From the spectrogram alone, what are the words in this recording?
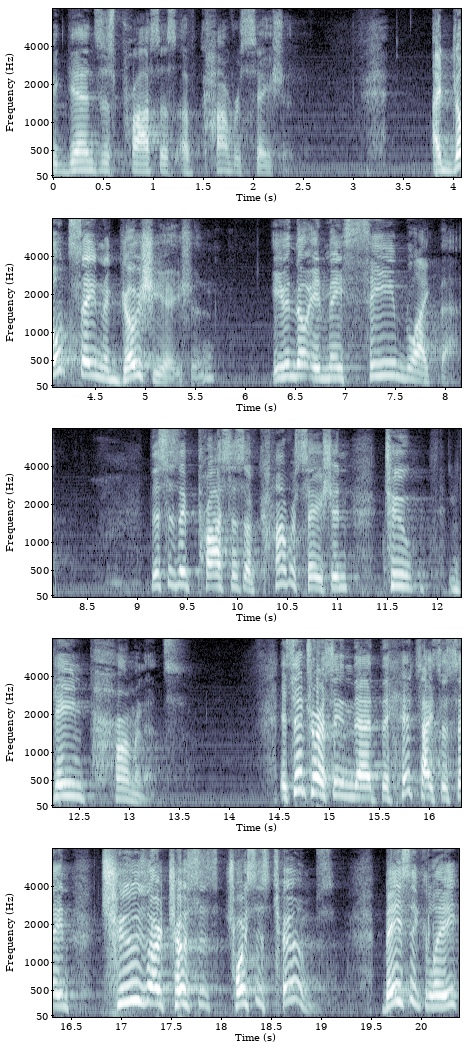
begins this process of conversation. I don't say negotiation, even though it may seem like that. This is a process of conversation to gain permanence. It's interesting that the Hittites are saying, choose our choices, choices tombs. Basically,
